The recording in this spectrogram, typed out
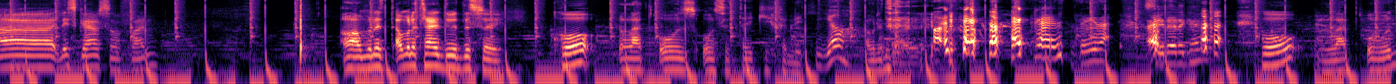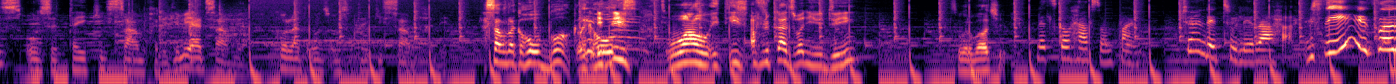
Uh, let's go have some fun. Oh, I'm gonna I'm gonna try and do it this way. Ko laat ons onze tijkie genieten. Yo. I'm gonna I can't say that. Say that again. Ko laat ons onze tijkie samen genieten. Let me add some here. Ko laat ons onze tijkie samen genieten. That sounds like a whole book. Like a whole. is. Wow, it is. Afrikaans, what are you doing? So what about you? Let's go have some fun. Twende tule raha. You see? It's so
